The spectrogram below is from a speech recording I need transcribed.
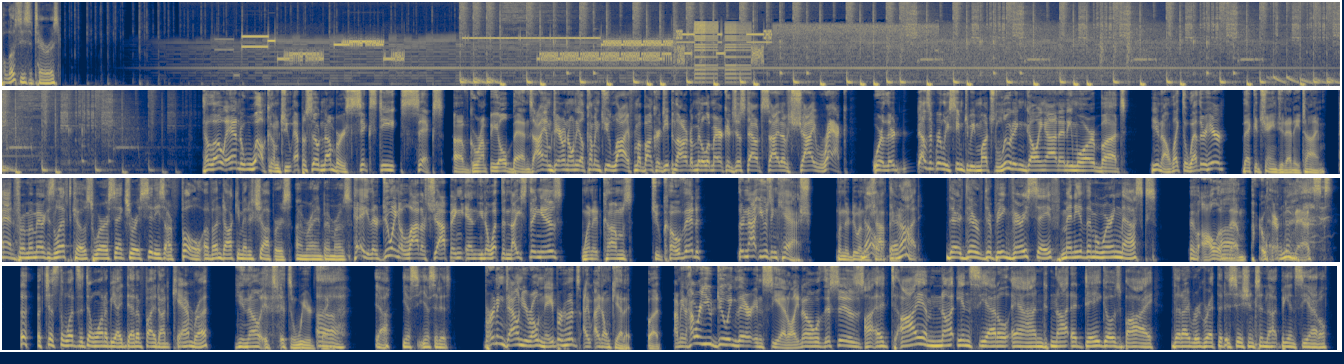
Pelosi's a terrorist. And welcome to episode number 66 of Grumpy Old Ben's. I am Darren O'Neill coming to you live from a bunker deep in the heart of middle America, just outside of Chiraq, where there doesn't really seem to be much looting going on anymore, but you know, like the weather here, that could change at any time. And from America's left coast, where our sanctuary cities are full of undocumented shoppers, I'm Ryan Bemrose. Hey, they're doing a lot of shopping, and you know what the nice thing is when it comes to COVID? They're not using cash when they're doing no, the shopping. they're not. They're they're they're being very safe. Many of them are wearing masks. If All of Uh, them are wearing masks. Just the ones that don't want to be identified on camera. You know, it's it's a weird thing. Uh, yeah. Yes. Yes, it is. burning down your own neighborhoods I, I don't get it but i mean how are you doing there in seattle i know this is I I am not in Seattle, and not a day goes by that I regret the decision to not be in Seattle.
